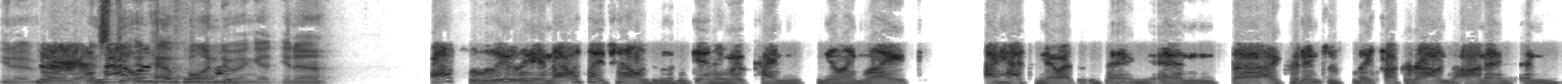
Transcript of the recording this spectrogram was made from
You know, Sure, and and, still, and have fun doing it. You know. Absolutely. And that was my challenge in the beginning was kind of feeling like I had to know everything and that I couldn't just like fuck around on it and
